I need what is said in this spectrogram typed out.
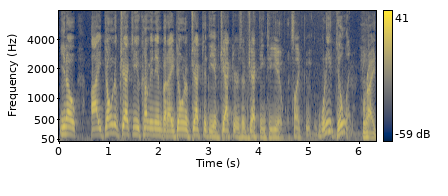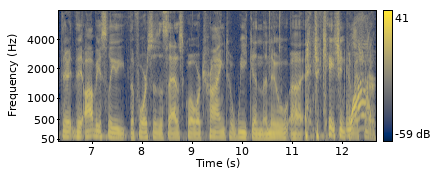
You know, I don't object to you coming in, but I don't object to the objectors objecting to you. It's like, what are you doing? Right. They're, they obviously, the forces of the status quo are trying to weaken the new uh, education commissioner.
